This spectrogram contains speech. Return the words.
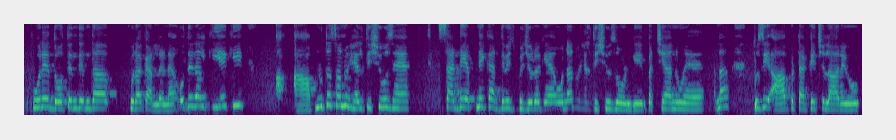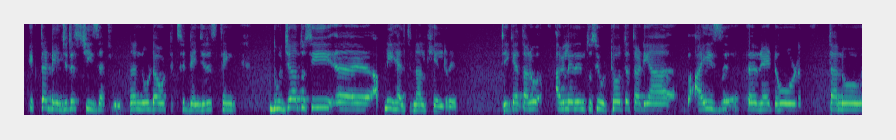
ਪੂਰੇ 2-3 ਦਿਨ ਦਾ ਪੂਰਾ ਕਰ ਲੈਣਾ ਉਹਦੇ ਨਾਲ ਕੀ ਹੈ ਕਿ ਆਪ ਨੂੰ ਤਾਂ ਸਾਨੂੰ ਹੈਲਥ ਇਸ਼ੂਜ਼ ਹੈ। ਸਾਡੇ ਆਪਣੇ ਘਰ ਦੇ ਵਿੱਚ ਬਜ਼ੁਰਗ ਹੈ, ਉਹਨਾਂ ਨੂੰ ਹੈਲਥ ਇਸ਼ੂਜ਼ ਹੋਣਗੇ, ਬੱਚਿਆਂ ਨੂੰ ਹੈ, ਹਨਾ? ਤੁਸੀਂ ਆਪ ਪਟਾਕੇ ਚਲਾ ਰਹੇ ਹੋ, ਇੱਕ ਤਾਂ ਡੇਂਜਰਸ ਚੀਜ਼ ਹੈ no doubt it's a dangerous thing ਦੂਜਾ ਤੁਸੀਂ ਆਪਣੀ ਹੈਲਥ ਨਾਲ ਖੇਲ ਰਹੇ ਹੋ। ਠੀਕ ਹੈ, ਤੁਹਾਨੂੰ ਅਗਲੇ ਦਿਨ ਤੁਸੀਂ ਉੱਠੋ ਤੇ ਤੁਹਾਡੀਆਂ ਆਈਜ਼ ਰੈਡ ਹੋਣ, ਤੁਹਾਨੂੰ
